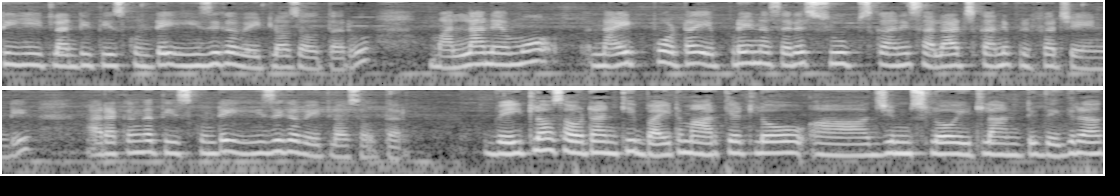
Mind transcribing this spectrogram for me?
టీ ఇట్లాంటివి తీసుకుంటే ఈజీగా వెయిట్ లాస్ అవుతారు. మళ్ళానేమో నైట్ పూట ఎప్పుడైనా సరే సూప్స్ కానీ సలాడ్స్ కానీ ప్రిఫర్ చేయండి. ఆ రకంగా తీసుకుంటే ఈజీగా వెయిట్ లాస్ అవుతారు. వెయిట్ లాస్ అవడానికి బయట మార్కెట్లో జిమ్స్లో ఇట్లాంటి దగ్గర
